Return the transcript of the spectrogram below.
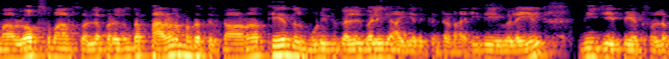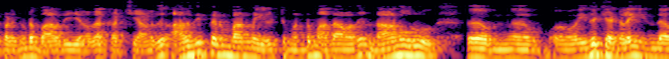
ம- லோக்சபான்னு சொல்லப்படுகின்ற பாராளுமன்றத்திற்கான தேர்தல் முடிவுகள் வெளியாகியிருக்கின்றன. இதே வேளையில் பிஜேபி என்று சொல்லப்படுகின்ற பாரதிய ஜனதா கட்சியானது அறுதி பெரும்பான்மை ஈட்டும் என்றும் அதாவது நானூறு இருக்கைகளை இந்த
